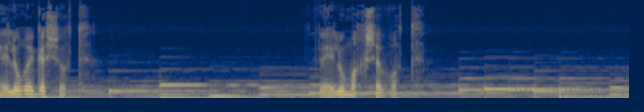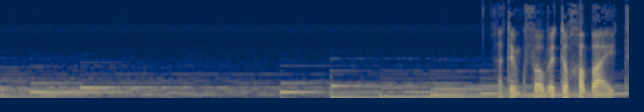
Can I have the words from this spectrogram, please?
אילו רגשות, ואילו מחשבות. אתם כבר בתוך הבית,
